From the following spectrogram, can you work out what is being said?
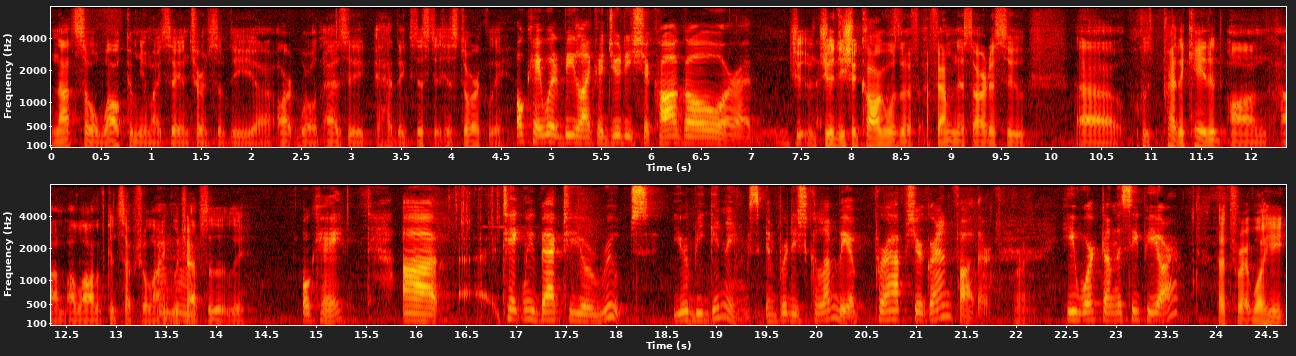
not so welcome, you might say, in terms of the uh, art world as it had existed historically. Okay, would it be like a Judy Chicago or a... Ju Judy Chicago was a, a feminist artist who, uh, who's predicated on um, a lot of conceptual language, mm -hmm. absolutely. Okay. Uh, take me back to your roots, your beginnings in British Columbia, perhaps your grandfather. Right. He worked on the CPR? That's right. Well, he,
